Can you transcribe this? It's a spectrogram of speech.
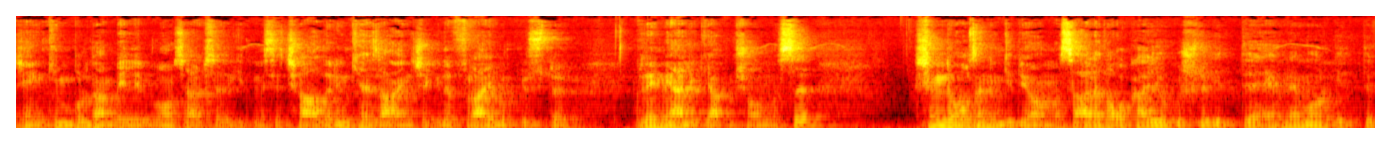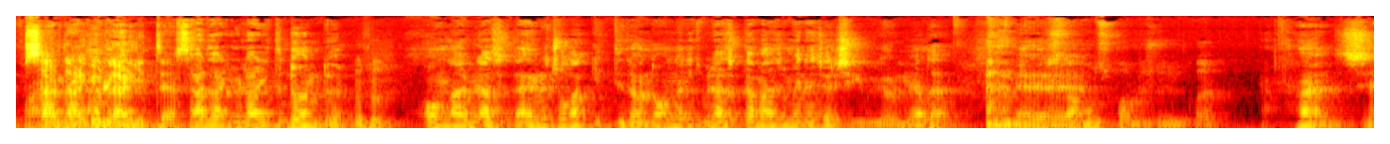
Cenk'in buradan belli bir bonservisle gitmesi, Çağlar'ın keza aynı şekilde Freiburg üstü Premier Lig yapmış olması. Şimdi Ozan'ın gidiyor olması. Arada Okay Yokuşlu gitti, Emre Mor gitti falan. Serdar Gürler Yani gitti. Serdar Gürler gitti döndü. Onlar birazcık da Emre Çolak gitti döndü. Onlarınki birazcık da bence menajer işi gibi görünüyor da. Ee, İstanbul sporlu çocuk var. Ha, şey,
